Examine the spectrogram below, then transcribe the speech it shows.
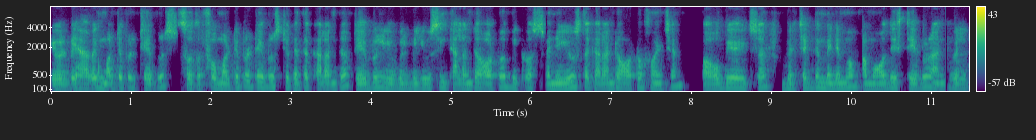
you will be having multiple tables. So the, for multiple tables to get the calendar table, you will be using calendar auto because when you use the calendar auto function, Power BI itself will check the minimum from all these table and will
